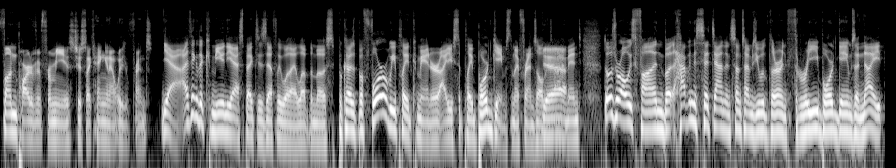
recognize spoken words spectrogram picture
fun part of it for me is just like hanging out with your friends. Yeah, I think the community aspect is definitely what I love the most because before we played Commander, I used to play board games with my friends all the Yeah. time, and those were always fun. But having to sit down and sometimes you would learn three board games a night,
